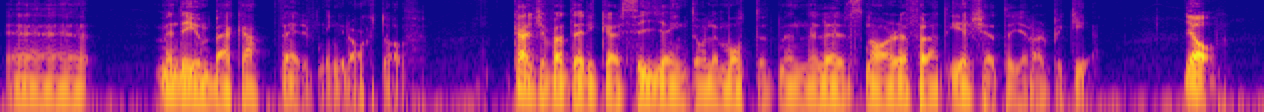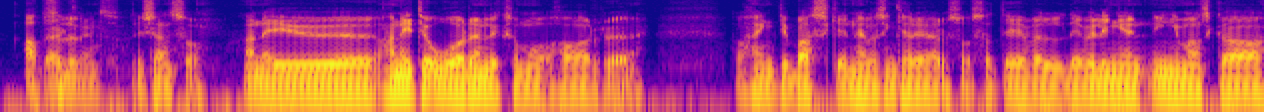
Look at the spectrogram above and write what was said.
eh, Men det är ju en backup-värvning rakt av Kanske för att Eric Garcia inte håller måttet, men eller snarare för att ersätta Gerard Piqué Ja, absolut. Verkligen. Det känns så. Han är ju, han är till åren liksom och har, eh, har hängt i basken hela sin karriär och så. Så att det är väl, det är väl ingen, ingen man ska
